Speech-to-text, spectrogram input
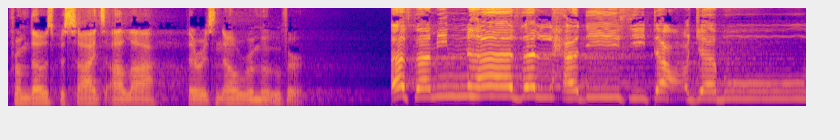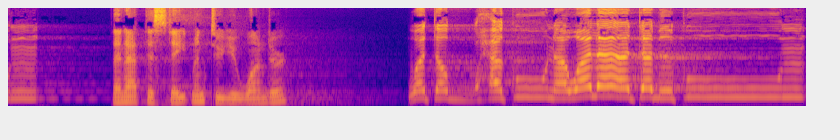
from those besides Allah, there is no remover. أفمن هذا الحديث تعجبون Then at this statement do you wonder? وتضحكون ولا تبكون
